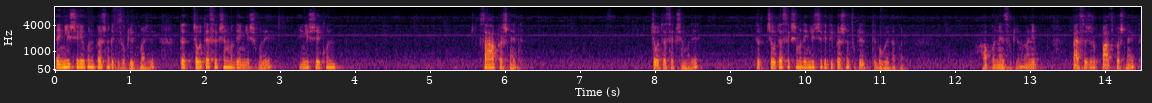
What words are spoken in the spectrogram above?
तर इंग्लिशचे एकूण प्रश्न किती चुकलेत माझे? तर चौथ्या सेक्शनमध्ये इंग्लिशमध्ये इंग्लिशचे एकूण सहा प्रश्न आहेत. चौथ्या सेक्शनमध्ये तर चौथ्या सेक्शनमध्ये इंग्लिशचे किती प्रश्न सुटले ते बघूयात आपण. हा पण नाही सुटला आणि पॅसेजवर पाच प्रश्न आहेत.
